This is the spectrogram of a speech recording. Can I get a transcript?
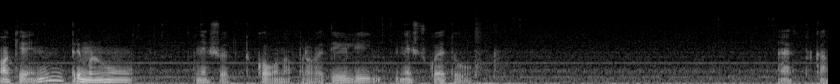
Окей, okay, примерно нещо ето такова направете или нещо, което ето така.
